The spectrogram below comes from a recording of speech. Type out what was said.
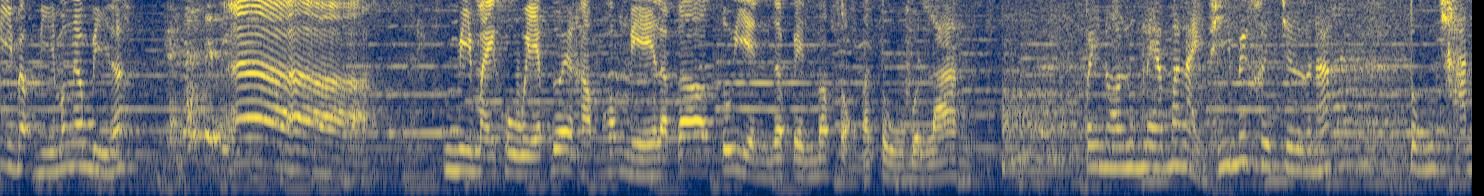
มีแบบนี้มั้งนะบีนะก็น่าจะดีอ่ามีไมโครเวฟด้วยครับ ห้องนี้แล้วก็ตู้เย็นจะเป็นแบบสองประตูบนล่าง ไปนอนโรงแรมมาหลายที่ไม่เคยเจอนะ ตรงชั้น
